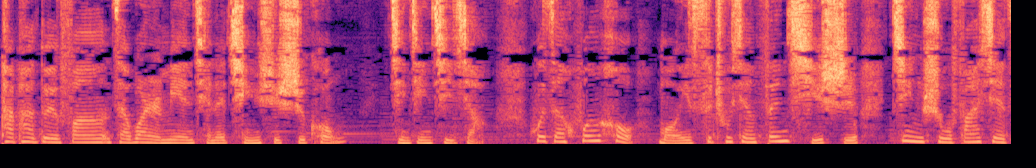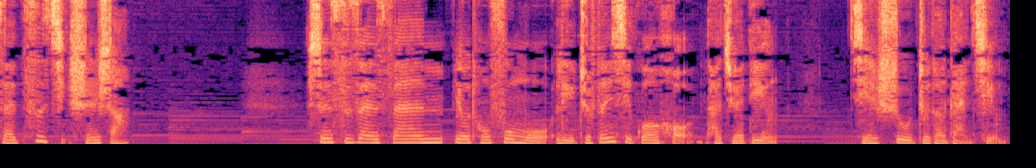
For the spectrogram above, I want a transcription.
他怕对方在外人面前的情绪失控，斤斤计较，会在婚后某一次出现分歧时尽数发泄在自己身上。深思再三，又同父母理智分析过后，他决定结束这段感情。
